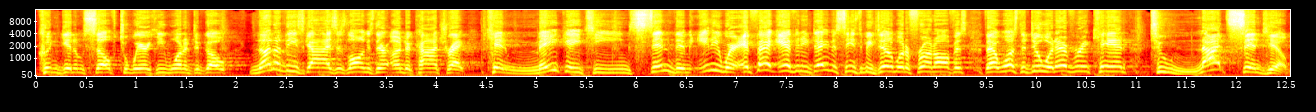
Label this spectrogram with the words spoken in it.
couldn't get himself to where he wanted to go. None of these guys, as long as they're under contract, can make a team, send them anywhere. In fact, Anthony Davis seems to be dealing with a front office that wants to do whatever it can to not send him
